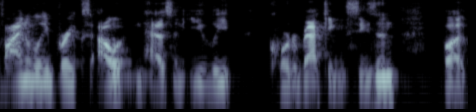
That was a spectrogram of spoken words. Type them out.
finally breaks out and has an elite quarterbacking season. But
